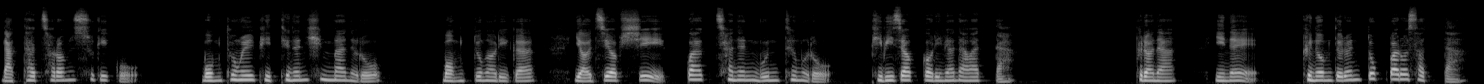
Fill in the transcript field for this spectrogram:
낙타처럼 숙이고 몸통을 비트는 힘만으로 몸뚱어리가 여지없이 꽉 차는 문틈으로 비비적거리며 나왔다. 그러나 이내 그놈들은 똑바로 섰다.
